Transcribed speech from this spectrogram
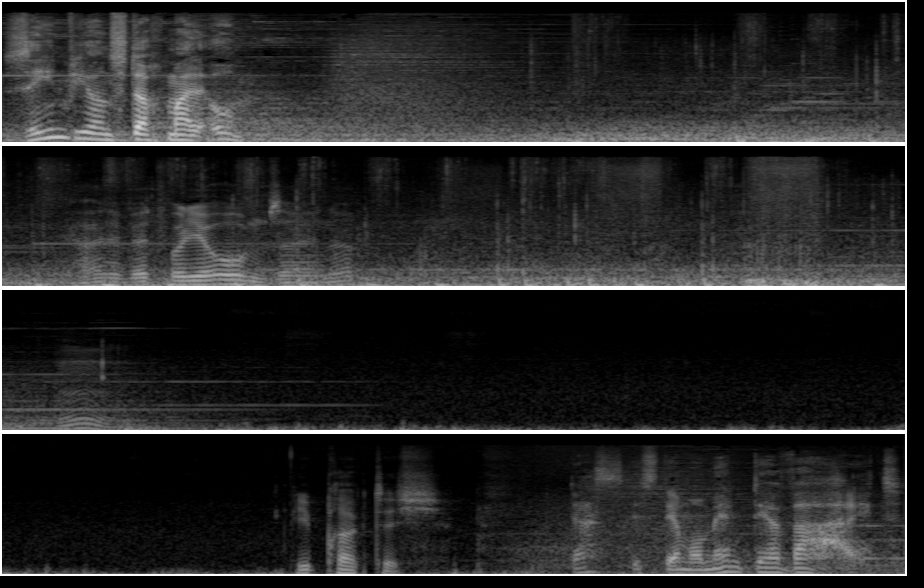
Sehen wir uns doch mal um. Der wird wohl hier oben sein, ne? Hm. Wie praktisch. Das ist der Moment der Wahrheit.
